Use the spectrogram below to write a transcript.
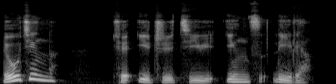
刘静呢，却一直给予英子力量。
